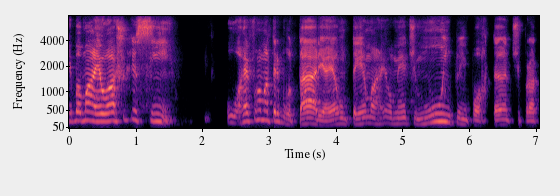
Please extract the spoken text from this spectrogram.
Ribamar, eu acho que sim. A reforma tributária é um tema realmente muito importante para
